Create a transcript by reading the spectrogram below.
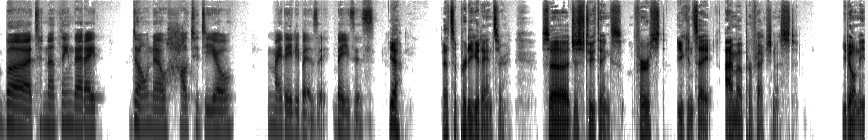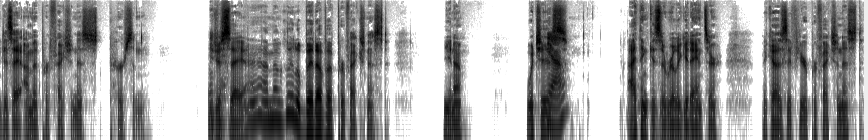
but nothing that I don't know how to deal my daily basis. Yeah. That's a pretty good answer. So, just two things. First, you can say, I'm a perfectionist. You don't need to say, I'm a perfectionist person. You just say, "Eh, I'm a little bit of a perfectionist, you know? Which is, Yeah. I think, is a really good answer because if you're a perfectionist,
